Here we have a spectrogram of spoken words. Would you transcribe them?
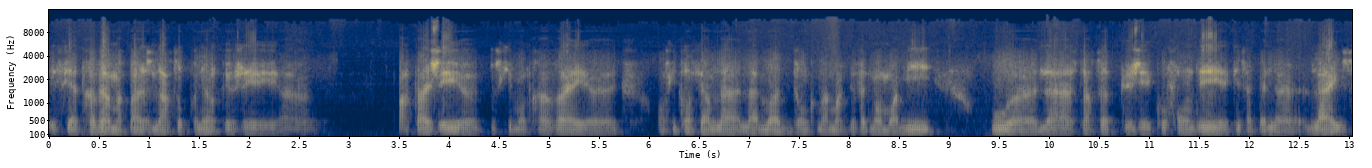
Et c'est à travers ma page L'Entrepreneur que j'ai euh, partagé euh, tout ce qui est mon travail euh, en ce qui concerne la, mode, donc ma marque de vêtements Moami, ou la start-up que j'ai cofondée qui s'appelle Lives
